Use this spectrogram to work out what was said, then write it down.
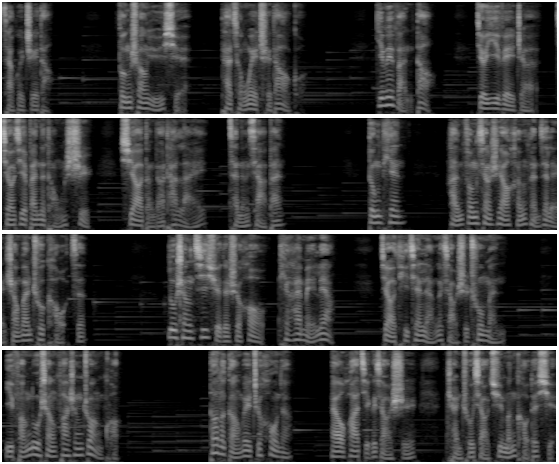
才会知道，风霜雨雪，他从未迟到过。因为晚到，就意味着交接班的同事需要等到他来才能下班。冬天，寒风像是要狠狠在脸上剜出口子。路上积雪的时候，天还没亮。就要提前两个小时出门，以防路上发生状况。到了岗位之后呢，还要花几个小时铲除小区门口的雪。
